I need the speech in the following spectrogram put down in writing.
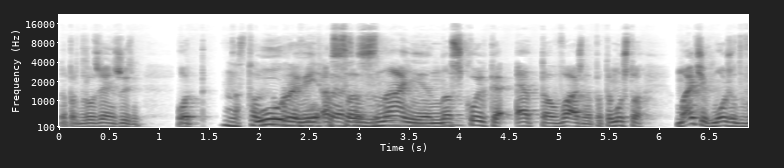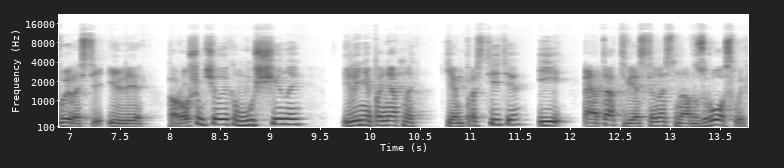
на продолжение жизни. Вот Настолько уровень осознания, насколько это важно. Потому что мальчик может вырасти или хорошим человеком, мужчиной, или непонятно кем, простите. И это ответственность на взрослых.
